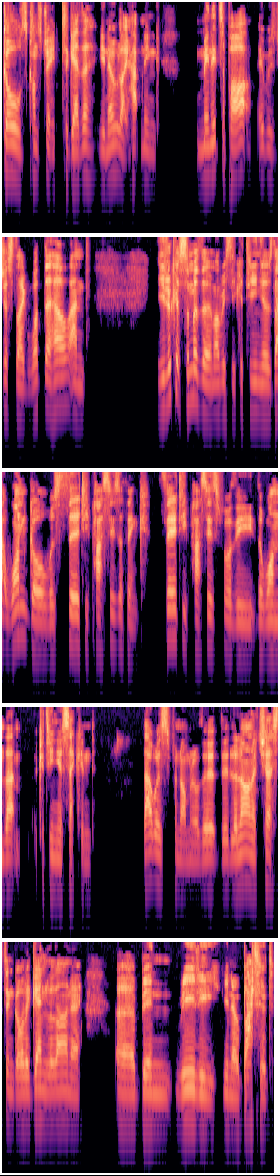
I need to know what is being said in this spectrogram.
goals concentrated together. You know, like happening minutes apart. It was just like what the hell, and. You look at some of them. Obviously, Coutinho's that one goal was 30 passes, I think 30 passes for the, the one that Coutinho second. That was phenomenal. The the Lallana Cheston goal again. Lallana uh, been really you know battered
